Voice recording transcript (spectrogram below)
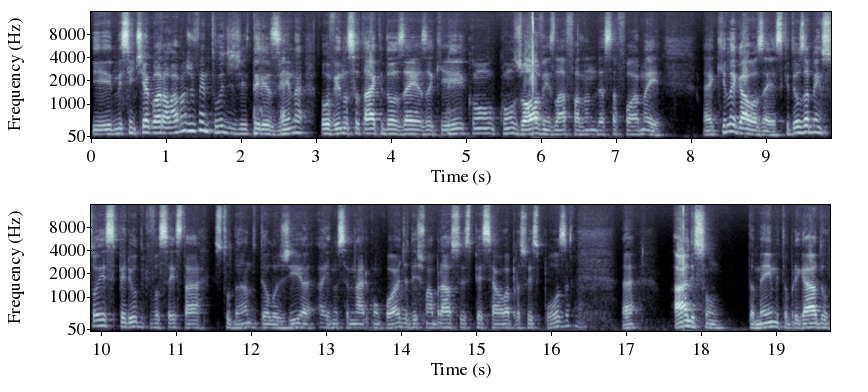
E me senti agora lá na juventude de Teresina, ouvindo o sotaque do Oséias aqui, com, com os jovens lá falando dessa forma aí. É, que legal, Oséias. Que Deus abençoe esse período que você está estudando teologia aí no Seminário Concórdia. Deixa um abraço especial lá para sua esposa. É. Alisson, também, muito obrigado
